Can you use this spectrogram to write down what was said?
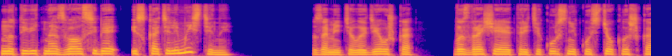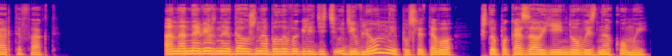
«Но ты ведь назвал себя искателем истины», заметила девушка, возвращая третьекурснику стеклышко-артефакт. Она, наверное, должна была выглядеть удивленной после того, что показал ей новый знакомый.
